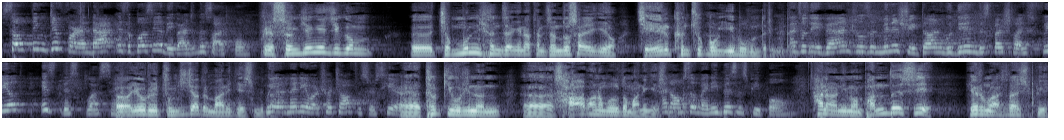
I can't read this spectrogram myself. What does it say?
something different, and that is the blessing of the evangelist disciple. 그래서 성경에 지금 어, 전문 현장에 나타난 전도사에게요 제일 큰 축복이 이 부분들입니다. 어, 우리 중지자들 많이 계십니다. 예, 특히 우리는 어, 사업하는 분들도 많이 계십니다. 하나님은 반드시 여러분 아시다시피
